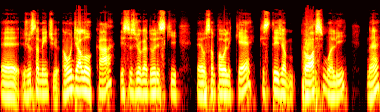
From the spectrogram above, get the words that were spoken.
é, justamente onde alocar esses jogadores que é, o São Paulo quer que esteja próximo ali, né,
